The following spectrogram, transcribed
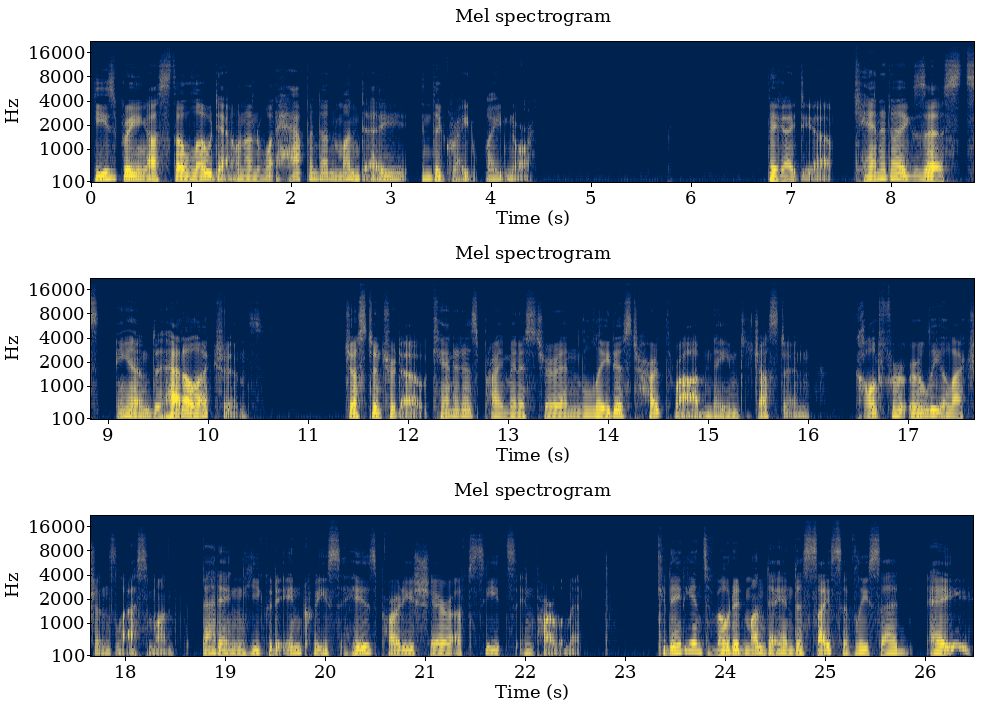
he's bringing us the lowdown on what happened on Monday in the Great White North. Big idea Canada exists and had elections. Justin Trudeau, Canada's Prime Minister and latest heartthrob named Justin, called for early elections last month, betting he could increase his party's share of seats in Parliament. Canadians voted Monday and decisively said, "A,"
